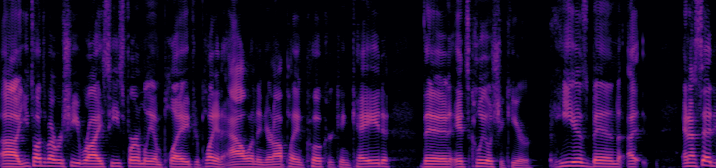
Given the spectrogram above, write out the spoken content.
Uh, you talked about Rashee Rice. He's firmly in play. If you're playing Allen and you're not playing Cook or Kincaid, then it's Khalil Shakir. He has been, I, and I said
